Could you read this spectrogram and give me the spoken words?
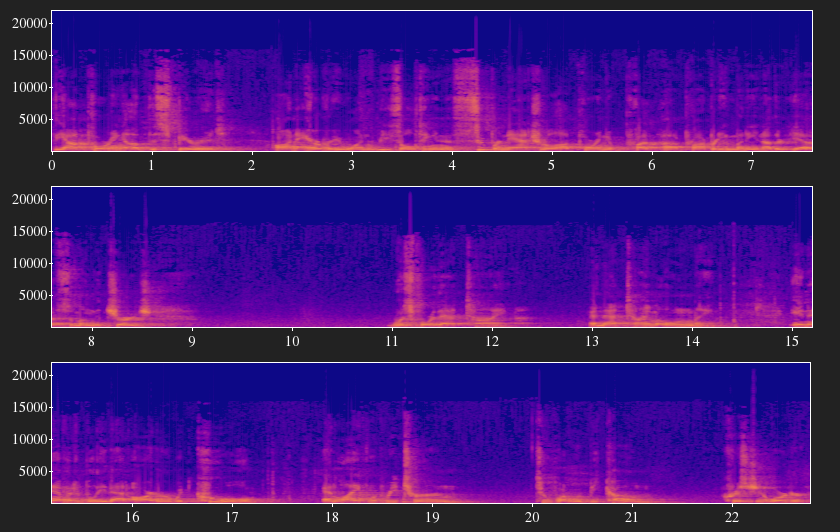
The outpouring of the Spirit on everyone, resulting in a supernatural outpouring of pro- uh, property, money, and other gifts among the church, was for that time, and that time only inevitably that ardor would cool and life would return to what would become Christian order.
